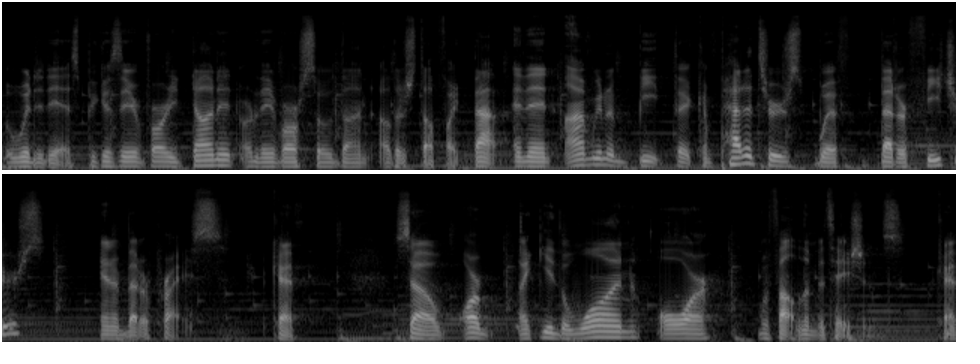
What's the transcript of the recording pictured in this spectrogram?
what it is because they've already done it or they've also done other stuff like that. And then I'm going to beat the competitors with better features and a better price. Okay. So, or like either one or without limitations. Okay.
